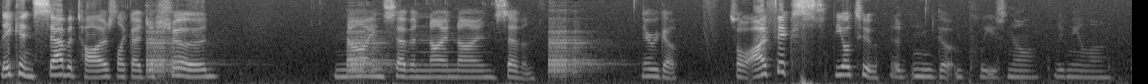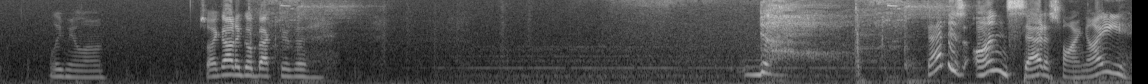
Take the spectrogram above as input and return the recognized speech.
they can sabotage like I just showed. 97997. There we go. So I fixed the O2. Uh, please, no. Leave me alone. Leave me alone. So I gotta go back to the That is unsatisfying. I.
